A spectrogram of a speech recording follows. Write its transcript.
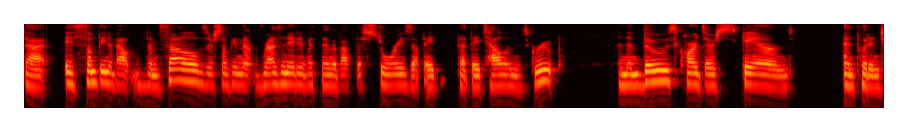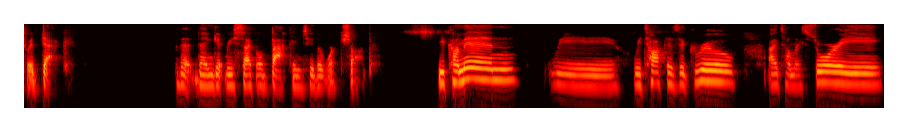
that is something about themselves or something that resonated with them about the stories that they that they tell in this group. And then those cards are scanned and put into a deck that then get recycled back into the workshop. You come in we we talk as a group. I tell my story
